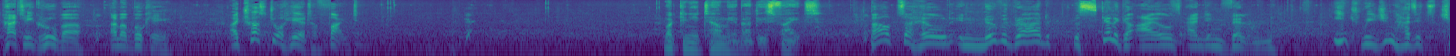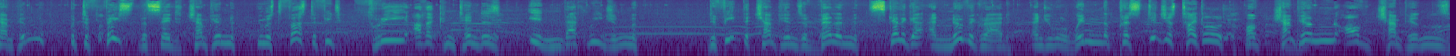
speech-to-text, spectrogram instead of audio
Patty Gruber. I'm a bookie. I trust you're here to fight. What can you tell me about these fights? Bouts are held in Novigrad, the Skellige Isles, and in Velen. Each region has its champion, but to face the said champion, you must first defeat three other contenders in that region. Defeat the champions of Velen, Skellige, and Novigrad, and you will win the prestigious title of Champion of Champions.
